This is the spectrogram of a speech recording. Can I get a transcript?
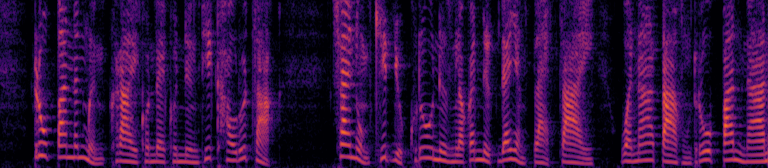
ๆ รูปปั้นนั้นเหมือนใครคนใดคนหนึ่งที่เขารู้จัก ชายหนุ่มคิดอยู่ครู่หนึ่งแล้วก็นึกได้อย่างแปลกใจ ว่าหน้าตาของรูปปั้นนั้น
